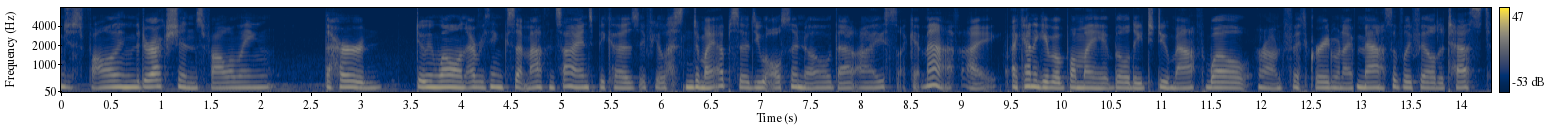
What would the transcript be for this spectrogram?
just following the directions, following the herd, doing well in everything except math and science because if you listen to my episodes you also know that I suck at math. I I kind of gave up on my ability to do math well around 5th grade when I massively failed a test.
